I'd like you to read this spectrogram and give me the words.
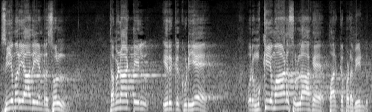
சுயமரியாதை என்ற சொல் தமிழ்நாட்டில் இருக்கக்கூடிய ஒரு முக்கியமான சொல்லாக பார்க்கப்பட வேண்டும்.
